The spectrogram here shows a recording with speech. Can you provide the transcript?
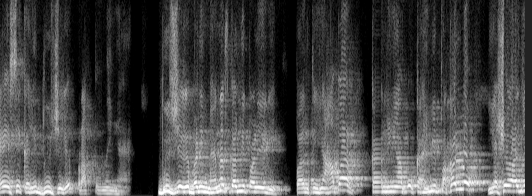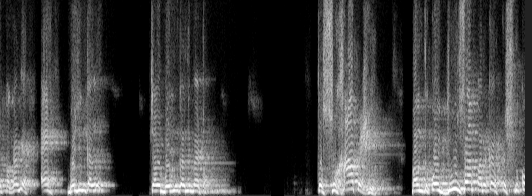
ऐसी कहीं दूसरी जगह प्राप्त नहीं है। दूसरी जगह बड़ी मेहनत करनी पड़ेगी। परंतु यहाँ पर कन्हैया को कहीं भी पकड़ लो, यशोदा जी पकड़ के ए भोजन कर चलो भोजन करने बैठो। तो सुखाप है, परंतु कोई दूसरा परकर कृष्ण को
